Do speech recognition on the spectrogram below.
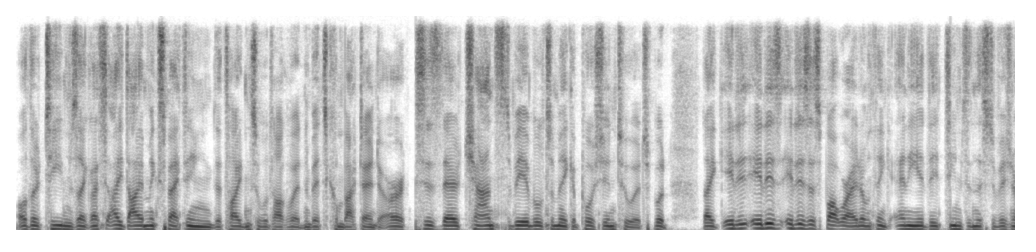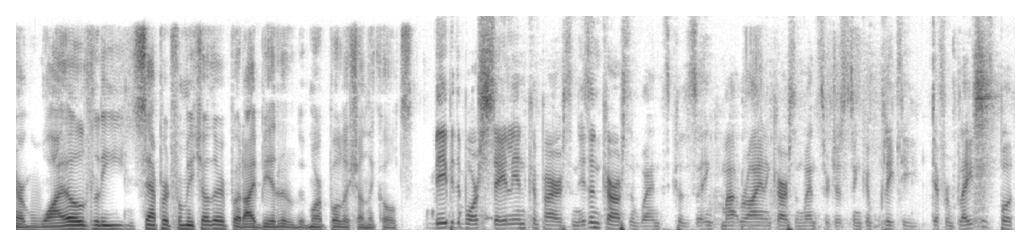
other teams like I, I, am expecting the Titans, who we'll talk about in a bit, to come back down to earth. This is their chance to be able to make a push into it. But like it, it is it is a spot where I don't think any of the teams in this division are wildly separate from each other. But I'd be a little bit more bullish on the Colts. Maybe the more salient comparison isn't Carson Wentz because I think Matt Ryan and Carson Wentz are just in completely different places. But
